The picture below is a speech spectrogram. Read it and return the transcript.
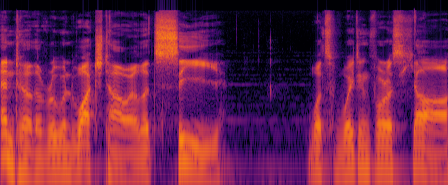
Enter the ruined watchtower. Let's see what's waiting for us here.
